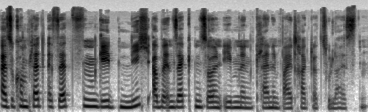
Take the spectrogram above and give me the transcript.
Also komplett ersetzen geht nicht, aber Insekten sollen eben einen kleinen Beitrag dazu leisten.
